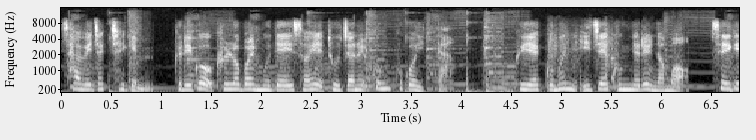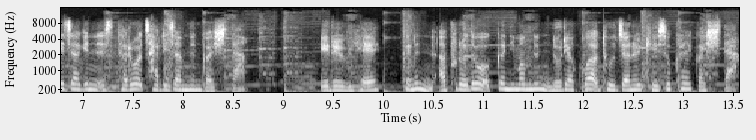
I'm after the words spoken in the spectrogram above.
사회적 책임, 그리고 글로벌 무대에서의 도전을 꿈꾸고 있다. 그의 꿈은 이제 국내를 넘어 세계적인 스타로 자리 잡는 것이다. 이를 위해 그는 앞으로도 끊임없는 노력과 도전을 계속할 것이다.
